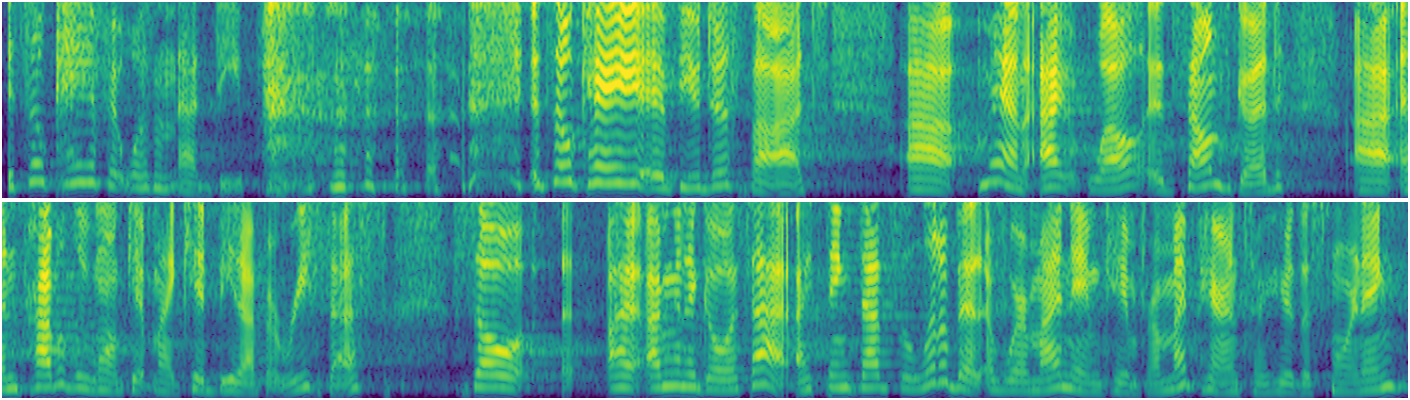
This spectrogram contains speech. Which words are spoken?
It's okay if it wasn't that deep. it's okay if you just thought, uh, man, I, well, it sounds good, uh, and probably won't get my kid beat up at recess. So uh, I, I'm going to go with that. I think that's a little bit of where my name came from. My parents are here this morning.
